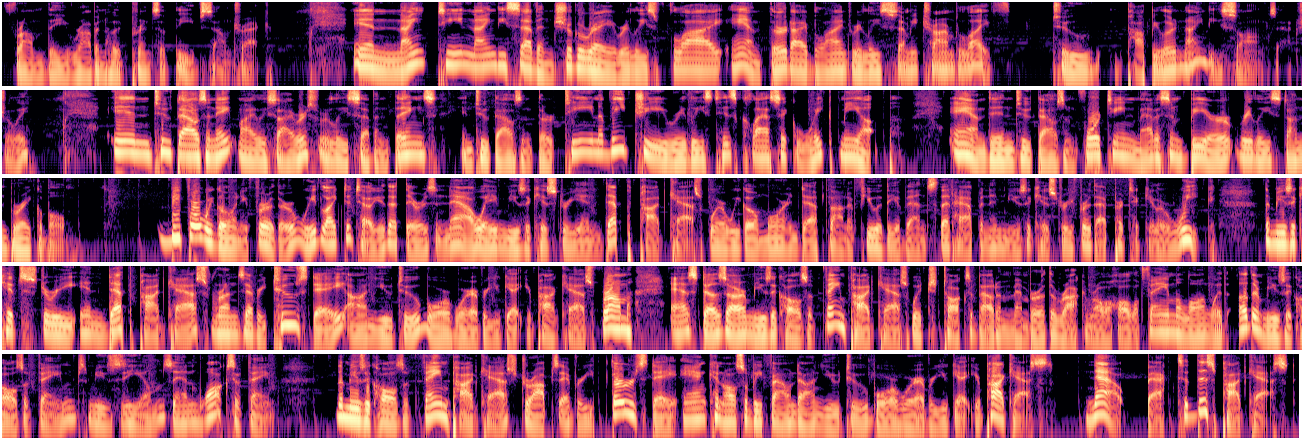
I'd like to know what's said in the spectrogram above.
from the Robin Hood Prince of Thieves soundtrack. In 1997, Sugar Ray released Fly and Third Eye Blind released Semi Charmed Life, two popular 90s songs, actually. In 2008, Miley Cyrus released Seven Things. In 2013, Avicii released his classic Wake Me Up. And in 2014, Madison Beer released Unbreakable. Before we go any further, we'd like to tell you that there is now a Music History in Depth podcast where we go more in depth on a few of the events that happen in music history for that particular week. The Music History in Depth podcast runs every Tuesday on YouTube or wherever you get your podcast from, as does our Music Halls of Fame podcast, which talks about a member of the Rock and Roll Hall of Fame along with other Music Halls of Fame, museums, and walks of fame. The Music Halls of Fame podcast drops every Thursday and can also be found on YouTube or wherever you get your podcasts. Now, back to this podcast.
